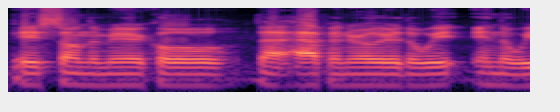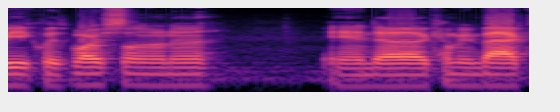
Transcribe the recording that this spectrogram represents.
based on the miracle that happened earlier the week in the week with Barcelona and uh, coming back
